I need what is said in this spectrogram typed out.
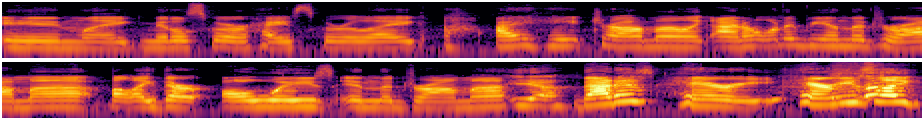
in like middle school or high school are like, I hate drama, like I don't want to be in the drama, but like they're always in the drama. Yeah. That is Harry. Harry's like,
